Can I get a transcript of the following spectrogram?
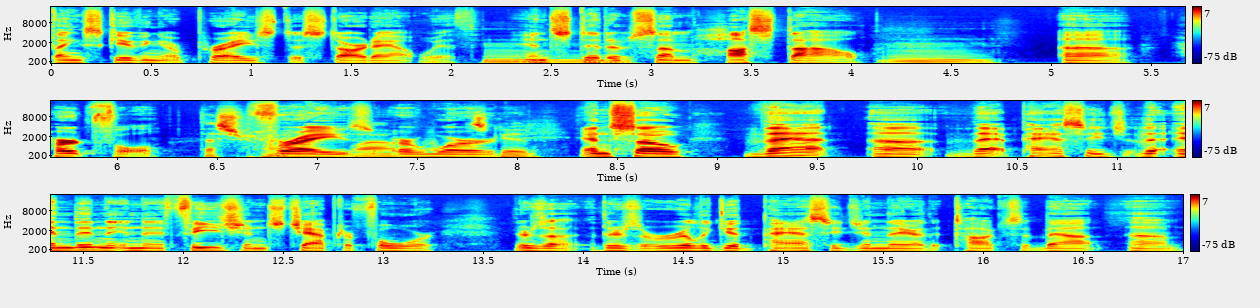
thanksgiving or praise to start out with, instead of some hostile, Mm, uh, hurtful right. phrase Wow, or word. And so that uh, that passage, and then in Ephesians chapter four, there's a there's a really good passage in there that talks about um,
